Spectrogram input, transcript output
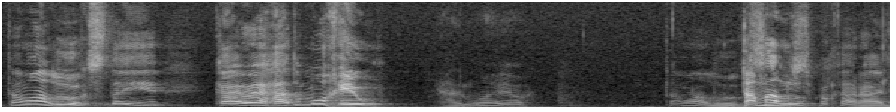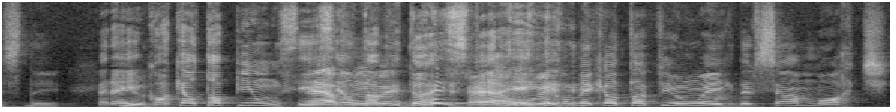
Tá maluco, isso daí caiu errado, morreu. Ela morreu. Tá maluco. Tá sinistro maluco. pra caralho isso daí. Peraí, E o- qual que é o top 1? Se É, esse é o top ver. 2? É, Peraí. vamos ver como é que é o top 1 aí, que deve ser uma morte.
